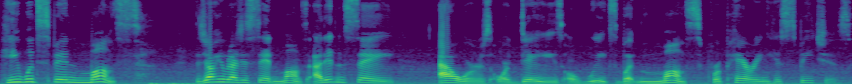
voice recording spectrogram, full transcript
he would spend months. Did y'all hear what I just said? Months. I didn't say hours or days or weeks, but months preparing his speeches.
